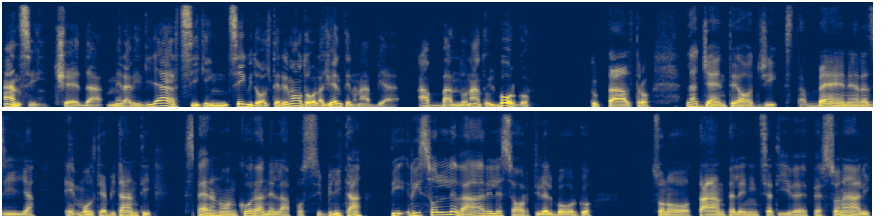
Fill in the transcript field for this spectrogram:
anzi c'è da meravigliarsi che in seguito al terremoto la gente non abbia abbandonato il borgo. Tutt'altro, la gente oggi sta bene a Rasiglia e molti abitanti sperano ancora nella possibilità di risollevare le sorti del borgo. Sono tante le iniziative personali,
